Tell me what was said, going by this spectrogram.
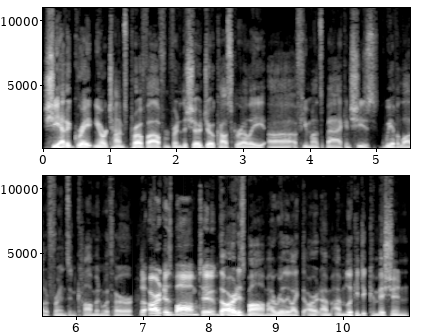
she had a great New York Times profile from friend of the show Joe Coscarelli uh, a few months back, and she's we have a lot of friends in common with her. The art is bomb too. The art is bomb. I really like the art. I'm I'm looking to commission.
